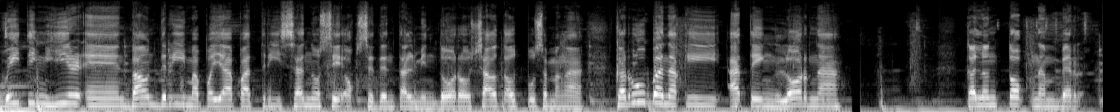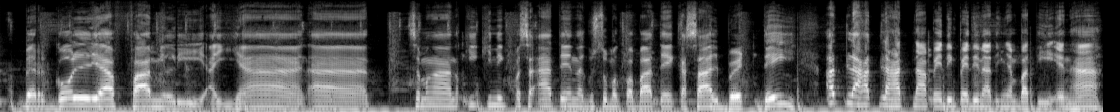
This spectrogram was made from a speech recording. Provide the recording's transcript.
Waiting here and Boundary Mapayapa 3 San Jose Occidental Mindoro. Shout out po sa mga karuba na ki ating Lorna Kaluntok ng Ber Bergolia family. Ayan. At sa mga nakikinig pa sa atin na gusto magpabate, kasal, birthday, at lahat-lahat na pwedeng pwede natin yung batiin ha.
